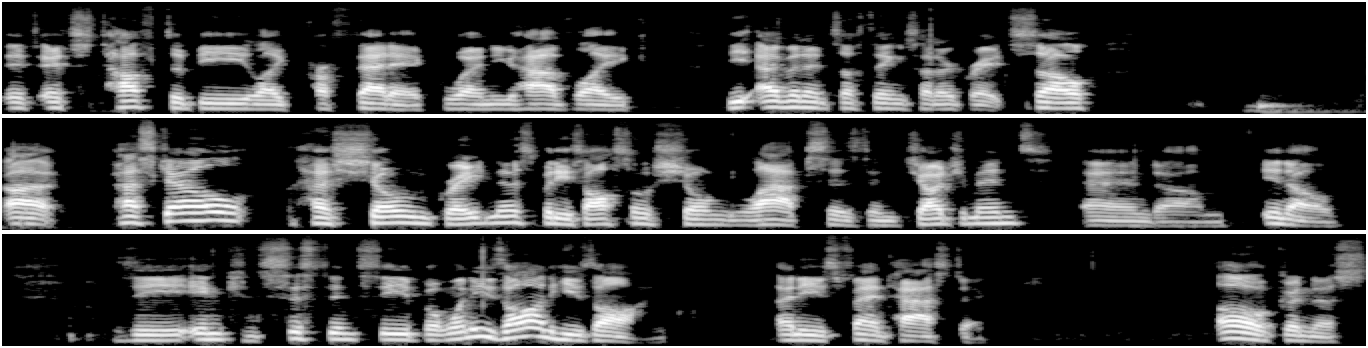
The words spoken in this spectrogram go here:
it, it's tough to be like prophetic when you have like the evidence of things that are great. So, uh, Pascal has shown greatness, but he's also shown lapses in judgment and um, you know the inconsistency. But when he's on, he's on, and he's fantastic. Oh goodness,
